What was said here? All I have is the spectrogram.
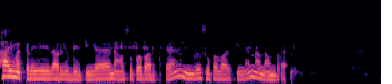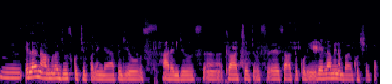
ஹாய் மக்களே எல்லாரும் எப்படி இருக்கீங்க? நான் சூப்பர்வாக இருக்கேன் நீங்களும் சூப்பராக இருக்கீங்கன்னு நான் நம்புகிறேன் எல்லோரும் நார்மலாக ஜூஸ் குடிச்சிருப்போம் இல்லைங்க? ஆப்பிள் ஜூஸ் ஆரஞ்சு ஜூஸ் திராட்சை ஜூஸு சாத்துக்குடி இது எல்லாமே நம்ம குடிச்சிருப்போம்.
